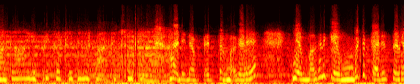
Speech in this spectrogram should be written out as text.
அதான் எப்படி கட்டுறதுன்னு பார்த்துட்டு இருக்கேன். அடி நான் பெத்த மகளே. என் மகளுக்கு எம்பிட்டு கரிசல.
